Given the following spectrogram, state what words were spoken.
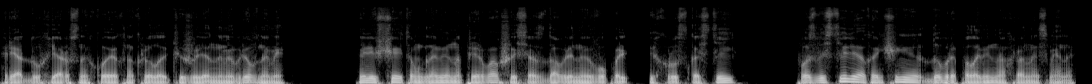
Ряд двухъярусных коек накрыло тяжеленными бревнами, и лишь чей-то мгновенно прервавшийся сдавленный вопль и хруст костей возвестили о кончине доброй половины охранной смены.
